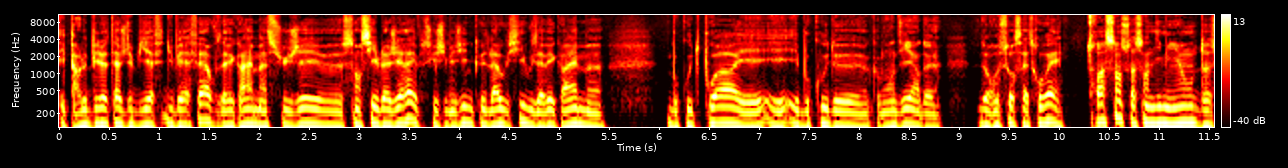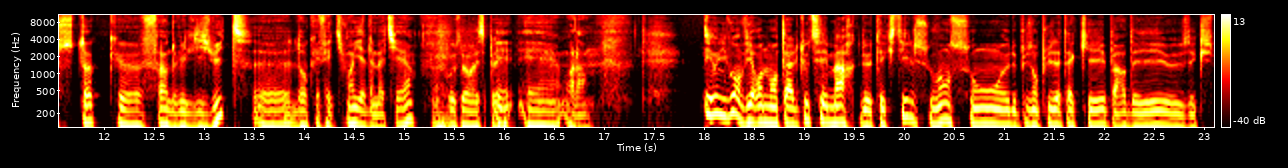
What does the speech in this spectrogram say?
Et par le pilotage du, BF, du BFR, vous avez quand même un sujet euh, sensible à gérer, parce que j'imagine que là aussi, vous avez quand même euh, beaucoup de poids et, et- et beaucoup de, comment dire, de, de ressources à trouver. 370 millions de stock euh, fin 2018. euh, donc effectivement, il y a de la matière. À cause de respect. Et, et voilà. Et au niveau environnemental, toutes ces marques de textiles souvent sont euh, de plus en plus attaquées par des, euh, ex-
